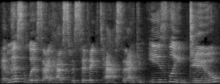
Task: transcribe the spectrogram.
In this list I have specific tasks that I can easily do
